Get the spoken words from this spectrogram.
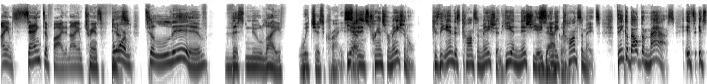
I am sanctified and I am transformed to live this new life, which is Christ. Yeah, and it's transformational because the end is consummation. He initiates and he consummates. Think about the mass. It's it's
